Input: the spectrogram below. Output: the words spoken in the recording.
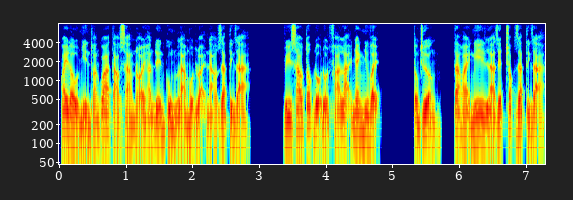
quay đầu nhìn thoáng qua tào sảng nói hắn đến cùng là một loại nào giác tình giả vì sao tốc độ đột phá lại nhanh như vậy tổng trưởng ta hoài nghi là giết chóc giác tình giả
